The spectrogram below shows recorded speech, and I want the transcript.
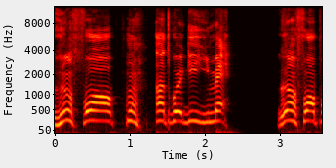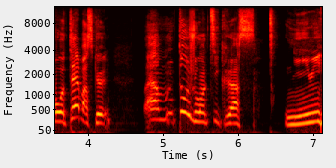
renfor, entre gi yime, renfor pote, paske, toujou an ti kras, ni mi,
